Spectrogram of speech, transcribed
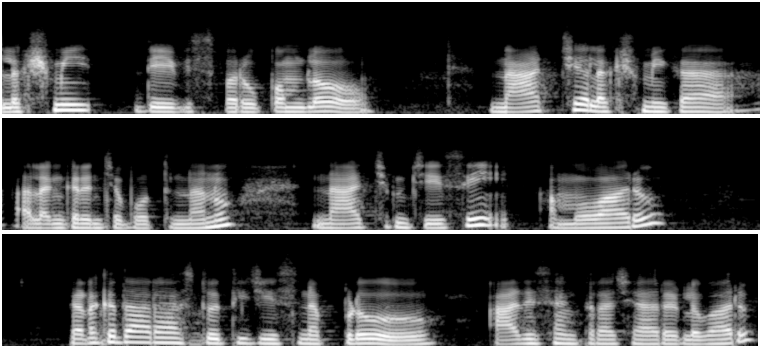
లక్ష్మీదేవి స్వరూపంలో నాట్య లక్ష్మిగా అలంకరించబోతున్నాను. నాట్యం చేసి అమ్మవారు కనకదార స్థుతి చేసినప్పుడు ఆది శంకరాచార్యుల వారు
